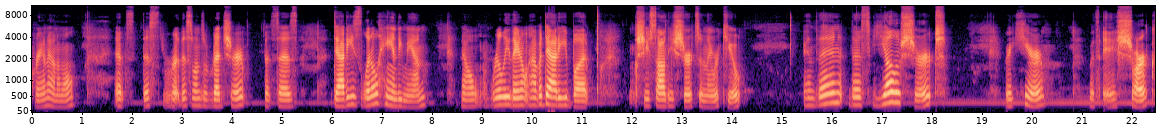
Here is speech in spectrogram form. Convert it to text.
Garanimal. It's this this one's a red shirt that says Daddy's Little Handyman. Now, really they don't have a daddy, but she saw these shirts and they were cute. And then this yellow shirt right here with a shark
